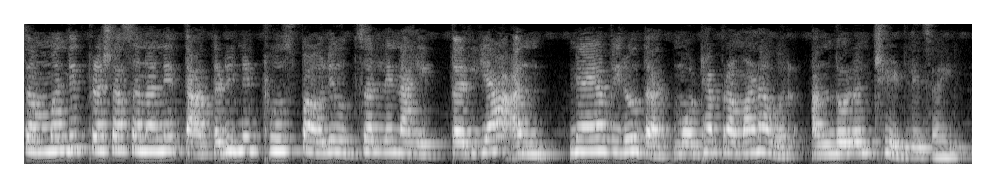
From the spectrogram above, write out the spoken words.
संबंधित प्रशासनाने तातडीने ठोस पावले उचलले नाहीत तर या अन्यायाविरोधात मोठ्या प्रमाणावर आंदोलन छेडले जाईल.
